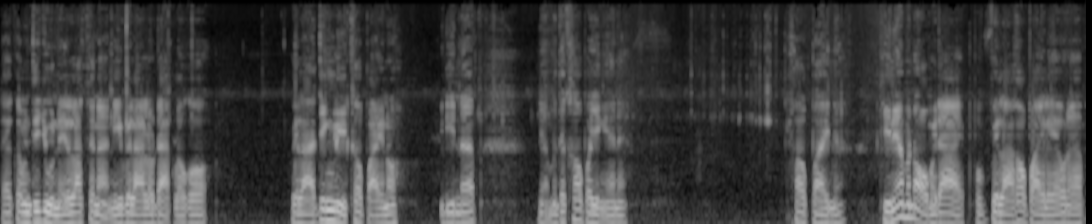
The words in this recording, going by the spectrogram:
แล้วก็มันจะอยู่ในลักษณะนี้เวลาเราดักเราก็ เวลาจิ้งหรีดเข้าไปเนาะดินนะครับ เนี่ยมันจะเข้าไปอย่างเงี้ยเนี่ยเข้าไปเนี่ยทีเนี้ยมันออกไม่ได้เพราะเวลาเข้าไปแล้วนะครับ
